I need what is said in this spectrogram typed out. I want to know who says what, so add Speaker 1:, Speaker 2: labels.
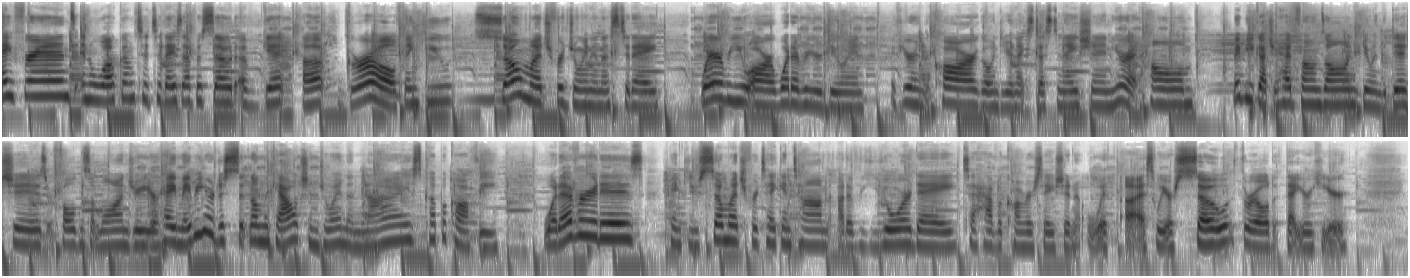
Speaker 1: Hey, friends, and welcome to today's episode of Get Up Girl. Thank you so much for joining us today. Wherever you are, whatever you're doing, if you're in the car, going to your next destination, you're at home, maybe you got your headphones on, you're doing the dishes or folding some laundry, or hey, maybe you're just sitting on the couch enjoying a nice cup of coffee. Whatever it is, thank you so much for taking time out of your day to have a conversation with us. We are so thrilled that you're here.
